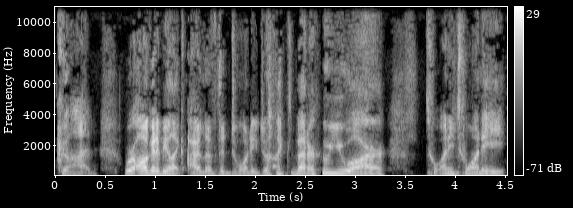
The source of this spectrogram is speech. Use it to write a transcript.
God, we're all going to be like, I lived in 20. Like, no matter who you are, 2020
